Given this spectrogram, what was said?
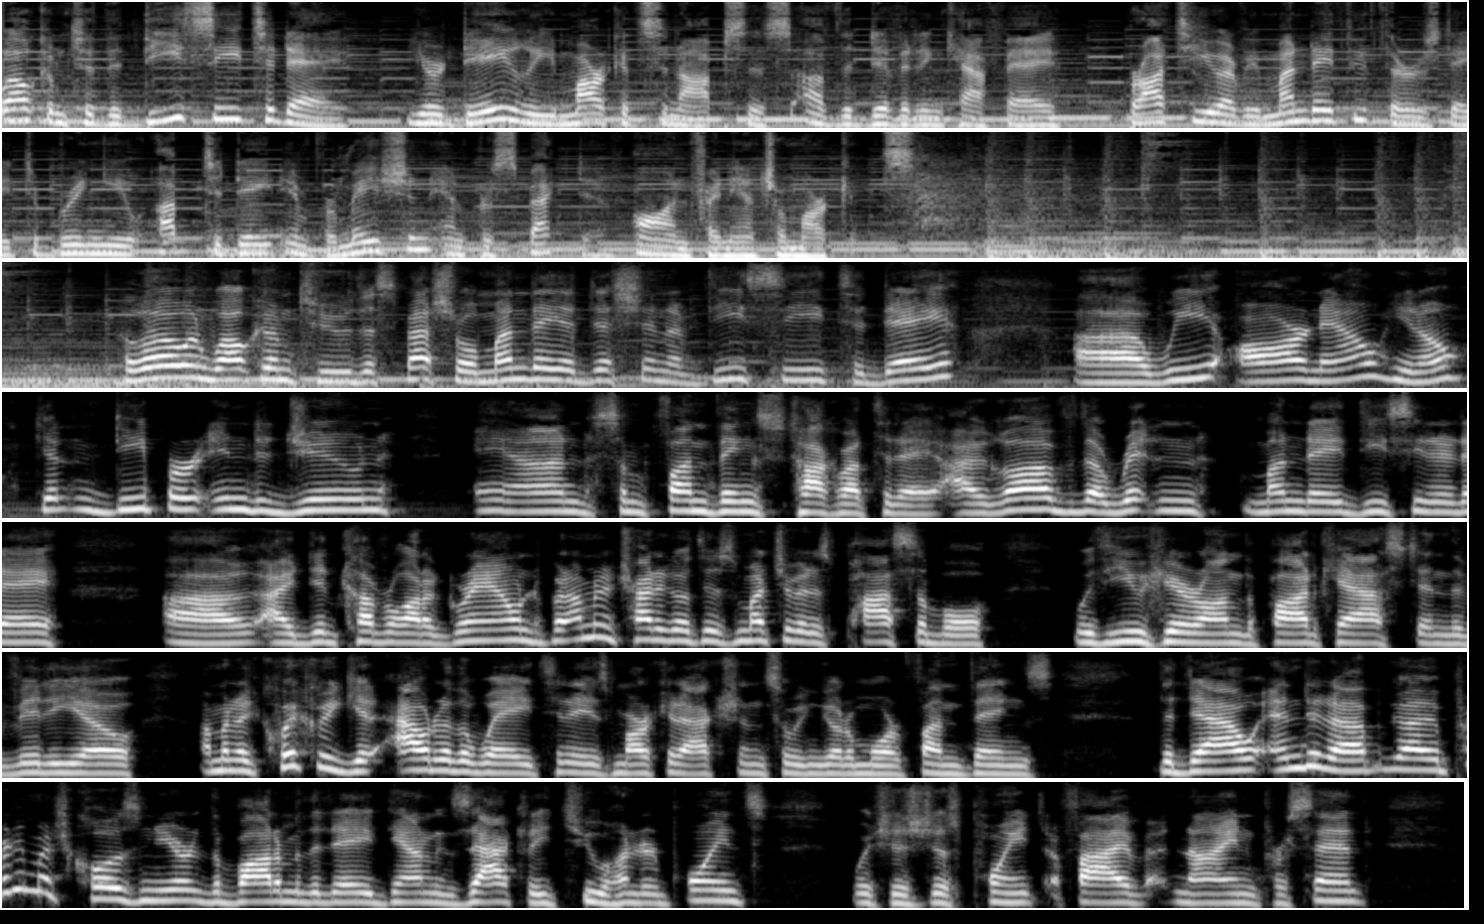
Welcome to the DC Today, your daily market synopsis of the Dividend Cafe, brought to you every Monday through Thursday to bring you up to date information and perspective on financial markets. Hello, and welcome to the special Monday edition of DC Today. Uh, we are now, you know, getting deeper into June and some fun things to talk about today. I love the written Monday DC Today. Uh, I did cover a lot of ground, but I'm going to try to go through as much of it as possible with you here on the podcast and the video. I'm going to quickly get out of the way today's market action so we can go to more fun things. The Dow ended up uh, pretty much closed near the bottom of the day, down exactly 200 points, which is just 0.59%.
